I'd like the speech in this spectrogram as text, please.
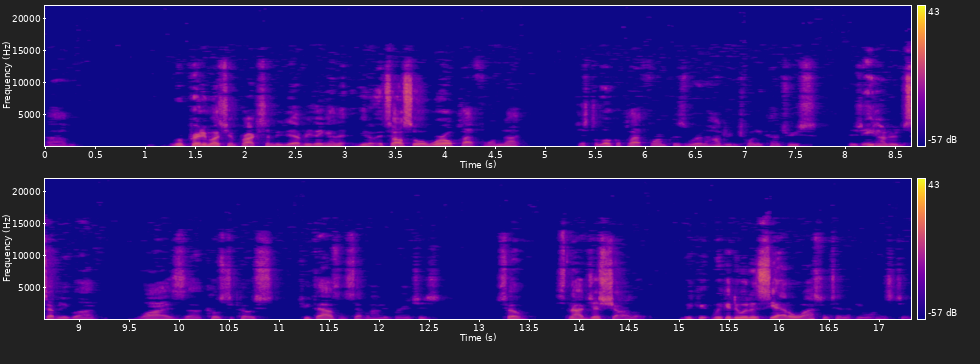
Um, we're pretty much in proximity to everything. And, you know, it's also a world platform, not just a local platform because we're in 120 countries. There's 875 Ys uh, coast to coast, 2,700 branches. So it's not just Charlotte. We could, we could do it in Seattle, Washington if you want us to.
